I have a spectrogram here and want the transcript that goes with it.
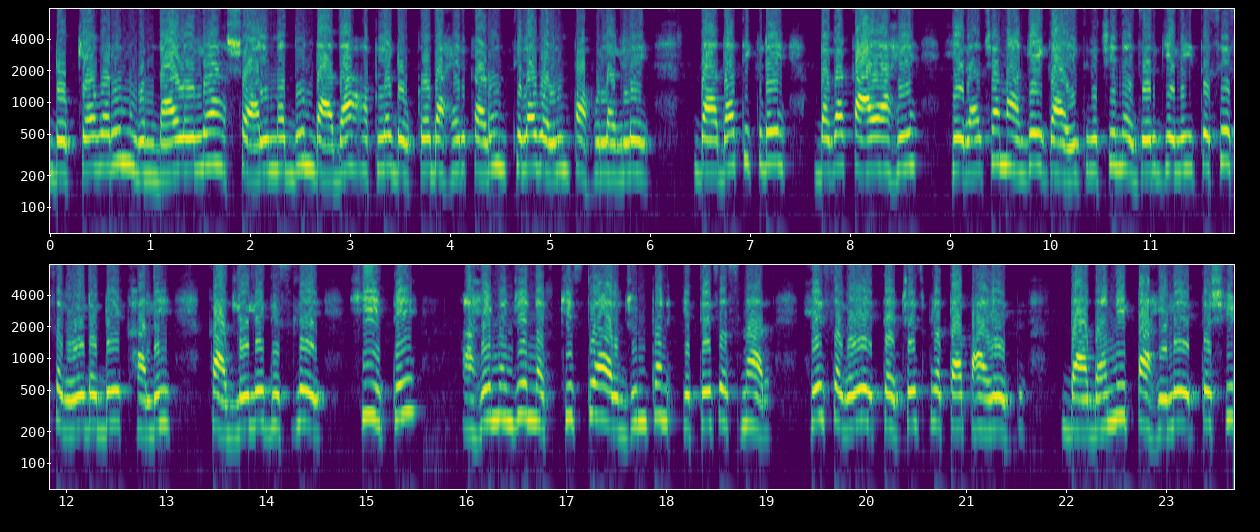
डोक्यावरून गुंडाळलेल्या शॉलमधून दादा आपलं डोकं बाहेर काढून तिला वळून पाहू लागले. दादा तिकडे बघा काय आहे. हिराच्या मागे गायत्रीची नजर गेली. तसे सगळे डबे खाली काढलेले दिसले. ही इथे आहे म्हणजे नक्कीच तो अर्जुन पण इथेच असणार. हे सगळे त्याचेच प्रताप आहेत. दादांनी पाहिले तशी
